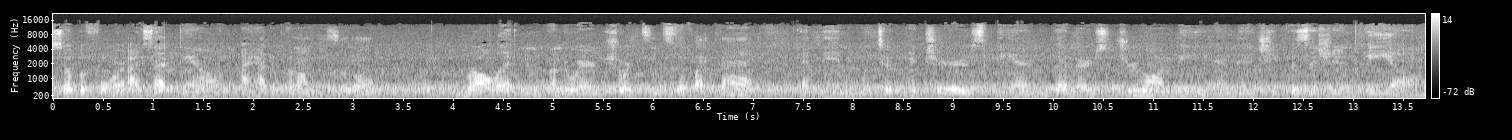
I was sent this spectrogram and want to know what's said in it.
So before I sat down, I had to put on this little bralette and underwear and shorts and stuff like that. And then we took pictures the nurse drew on me and then she positioned the um,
